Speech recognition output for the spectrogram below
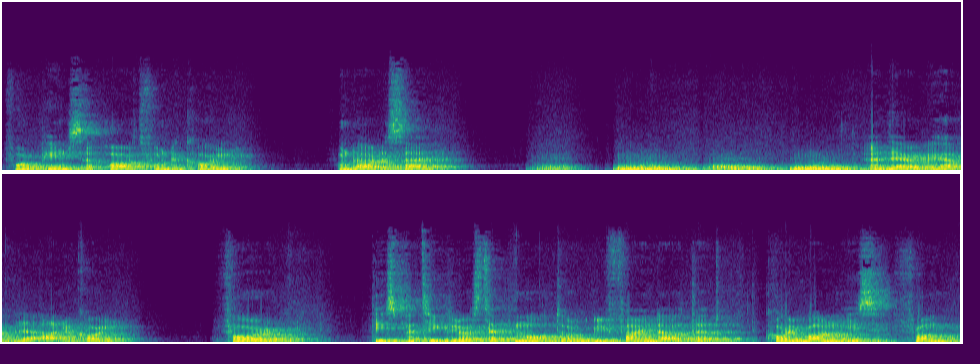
four pins apart from the coil from the other side and there we have the other coil. For this particular stepper motor we find out that coil 1 is from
